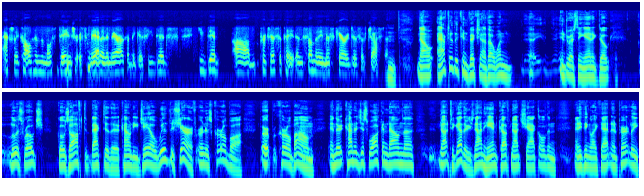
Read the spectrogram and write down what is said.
actually called him the most dangerous man in America because he did he did um, participate in so many miscarriages of justice. Hmm. Now, after the conviction, I thought one uh, interesting anecdote: Lewis Roach goes off to, back to the county jail with the sheriff, Ernest Curlbaugh, or Curlbaum, and they're kind of just walking down the, not together. He's not handcuffed, not shackled, and anything like that. And apparently,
